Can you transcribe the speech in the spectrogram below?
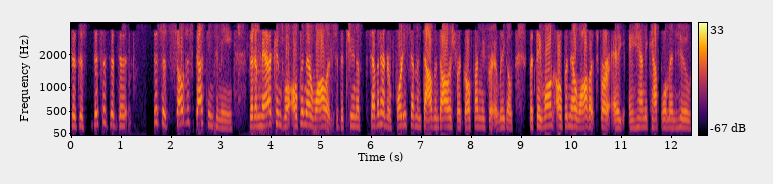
this is this is the, the this is so disgusting to me that Americans will open their wallets to the tune of $747,000 for a GoFundMe for illegals, but they won't open their wallets for a, a handicapped woman who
